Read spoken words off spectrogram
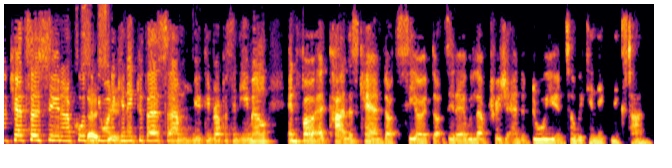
We'll chat so soon. And of course, So if you want to connect with us, um, you can drop us an email info at kindnesscan.co.za. We love, treasure, and adore you until we connect next time.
